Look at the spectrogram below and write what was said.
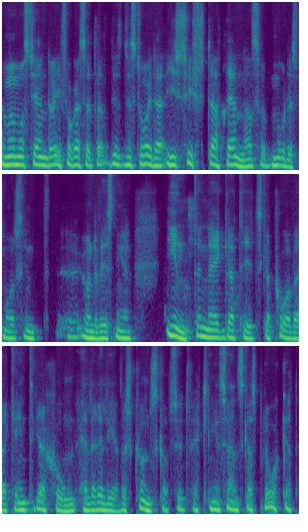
Men man måste ändå ifrågasätta, det, det står ju där, i syfte att denna, alltså modersmålsundervisningen, inte negativt ska påverka integration eller elevers kunskapsutveckling i svenska språket.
